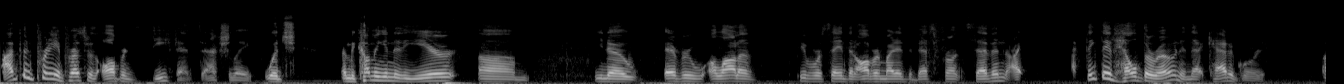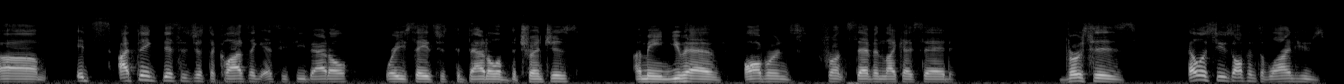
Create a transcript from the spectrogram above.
I've been pretty impressed with Auburn's defense, actually, which, I mean, coming into the year, um, you know, every a lot of people were saying that Auburn might have the best front seven. I, I think they've held their own in that category. Um, it's I think this is just a classic SEC battle where you say it's just the battle of the trenches. I mean, you have Auburn's front seven, like I said, versus LSU's offensive line, who's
